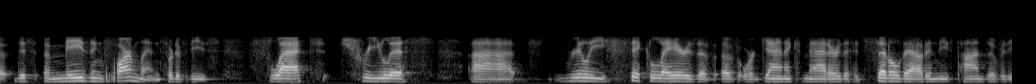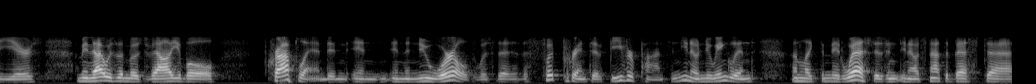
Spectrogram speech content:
uh, this amazing farmland, sort of these flat, treeless, uh, really thick layers of, of organic matter that had settled out in these ponds over the years. I mean, that was the most valuable cropland in, in, in the New World was the, the footprint of beaver ponds. And you know, New England, unlike the Midwest, isn't you know it's not the best uh,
